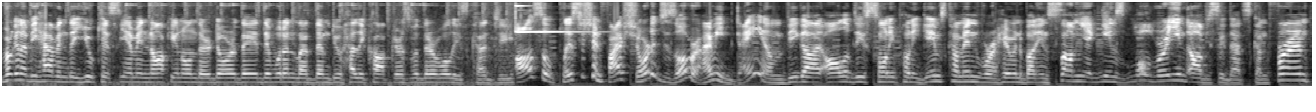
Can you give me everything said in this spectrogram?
we're gonna be having the UK CMA knocking on their door. They, they wouldn't let them do helicopters with their release, Kaji. Also, PlayStation 5 shortage is over. I mean, damn, we got all of these Sony Pony games coming. We're hearing about Insomniac Games Wolverine. Obviously, that's confirmed.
